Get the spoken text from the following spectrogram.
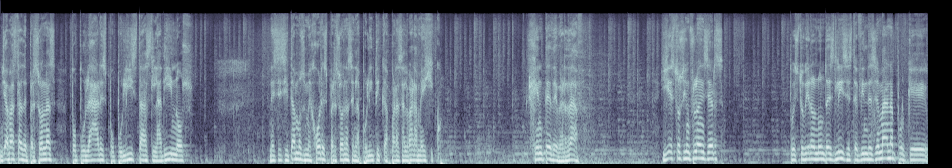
Ya basta de personas populares, populistas, ladinos. Necesitamos mejores personas en la política para salvar a México. Gente de verdad. Y estos influencers pues tuvieron un desliz este fin de semana porque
